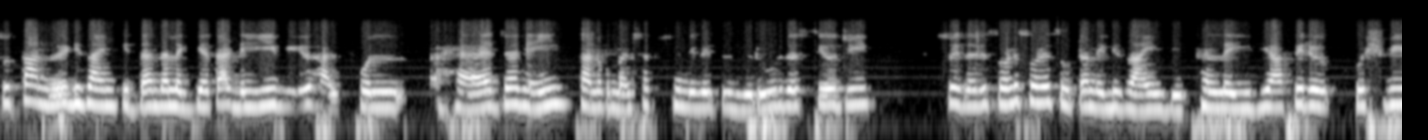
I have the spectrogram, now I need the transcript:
ਸੋ ਤੁਹਾਨੂੰ ਇਹ ਡਿਜ਼ਾਈਨ ਕਿੱਦਾਂ ਦਾ ਲੱਗਿਆ? ਤੁਹਾਡੇ ਲਈ ਇਹ ਵੀਡੀਓ ਹੈਲਪਫੁਲ ਹੈ ਜਾਂ ਨਹੀਂ? ਸਾਨੂੰ ਕਮੈਂਟ ਸੈਕਸ਼ਨ ਦੇ ਵਿੱਚ ਜ਼ਰੂਰ ਦੱਸਿਓ ਜੀ। ਸੋ ਇਦਾਂ ਦੇ ਸੋਹਣੇ ਸੋਹਣੇ ਸੂਟਾਂ ਦੇ ਡਿਜ਼ਾਈਨ ਦੇਖਣ ਲਈ ਜਾਂ ਫਿਰ ਕੁਝ ਵੀ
